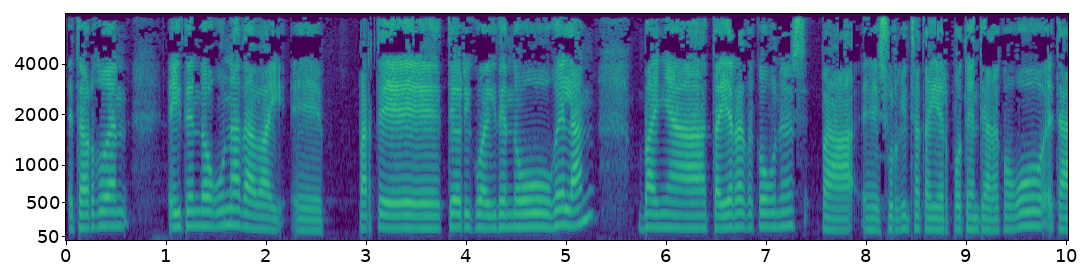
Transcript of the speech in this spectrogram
eta orduan egiten duguna da bai, e, parte teorikoa egiten dugu gelan, baina tailerrak dekogunez, ba, e, zurgintza tailer potentea dekogu, eta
